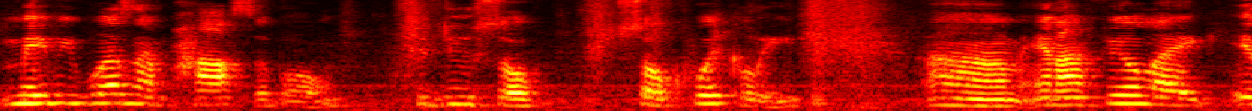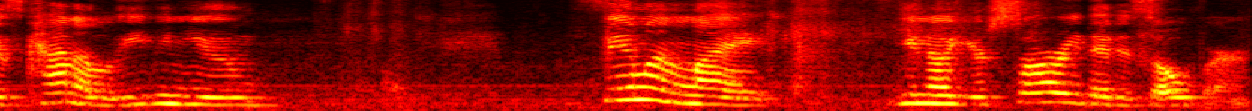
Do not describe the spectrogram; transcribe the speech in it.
maybe wasn't possible to do so so quickly. Um, and I feel like it's kind of leaving you feeling like, you know, you're sorry that it's over.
